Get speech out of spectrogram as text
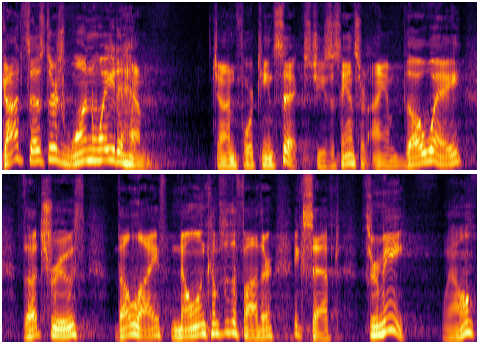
God says there's one way to Him. John 14, 6. Jesus answered, I am the way, the truth, the life. No one comes to the Father except through me. Well,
